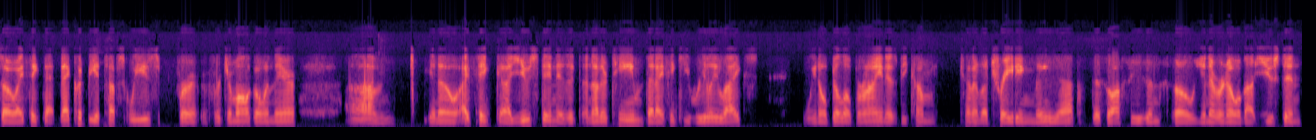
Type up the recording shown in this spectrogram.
so I think that that could be a tough squeeze for for Jamal going there. Um, you know, I think uh, Houston is a, another team that I think he really likes. We know Bill O'Brien has become kind of a trading maniac this off season, so you never know about Houston.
